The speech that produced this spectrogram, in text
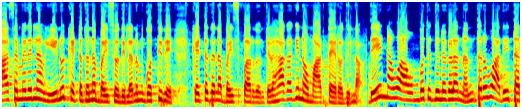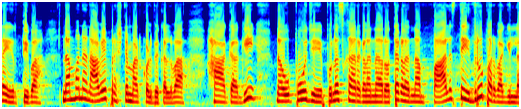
ಆ ಸಮಯದಲ್ಲಿ ನಾವು ಏನೂ ಕೆಟ್ಟದನ್ನ ಬಯಸೋದಿಲ್ಲ. ನಮ್ಗೆ ಗೊತ್ತಿದೆ ಕೆಟ್ಟದನ್ನ ಬಯಸಬಾರ್ದು ಅಂತೇಳಿ. ಹಾಗಾಗಿ ನಾವು ಮಾಡ್ತಾ ಇರೋದಿಲ್ಲ. ಅದೇ ನಾವು ಆ ಒಂಬತ್ತು ದಿನಗಳ ನಂತರವೂ ಅದೇ ತರ ಇರ್ತೀವ? ನಮ್ಮನ್ನ ನಾವೇ ಪ್ರಶ್ನೆ ಮಾಡ್ಕೊಳ್ಬೇಕಲ್ವಾ? ಹಾಗಾಗಿ ನಾವು ಪೂಜೆ, ಪುನಸ್ಕಾರಗಳನ್ನ, ವ್ರತಗಳನ್ನ ಪಾಲಿಸದೇ ಇದ್ರೂ ಪರವಾಗಿಲ್ಲ.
